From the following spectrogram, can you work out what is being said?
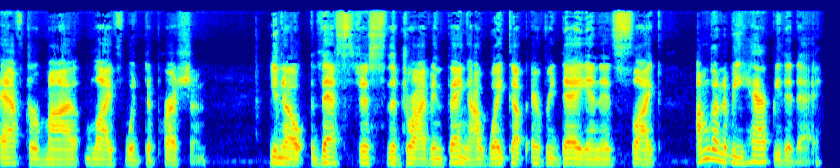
after my life with depression. You know, that's just the driving thing. I wake up every day and it's like, I'm going to be happy today.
